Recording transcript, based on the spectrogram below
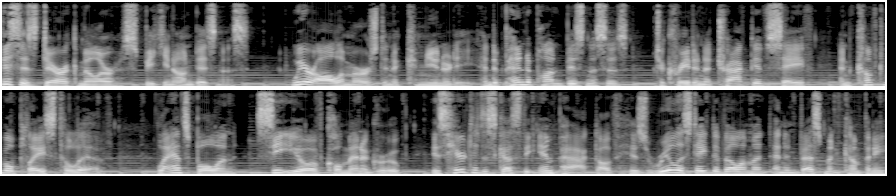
This is Derek Miller speaking on business. We are all immersed in a community and depend upon businesses to create an attractive, safe, and comfortable place to live. Lance Bullen, CEO of Colmena Group, is here to discuss the impact of his real estate development and investment company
